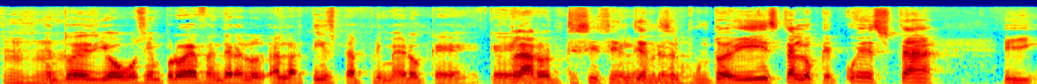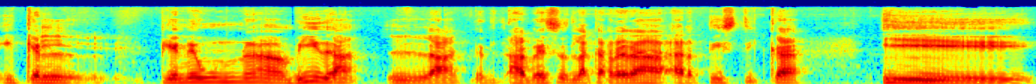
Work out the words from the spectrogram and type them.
entonces yo siempre voy a defender a lo- al artista primero que... que Claro, sí, sí, que la entiendes el punto de vista, lo que cuesta y, y que el- tiene una vida, la- a veces la carrera artística y,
